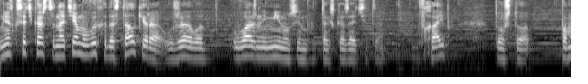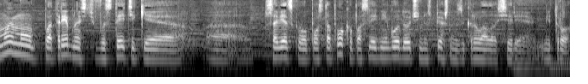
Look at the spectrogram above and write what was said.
Мне, кстати, кажется, на тему выхода Сталкера уже вот важный минус им, так сказать, это в хайп. То, что, по-моему, потребность в эстетике э, советского постапока последние годы очень успешно закрывала серия «Метро».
